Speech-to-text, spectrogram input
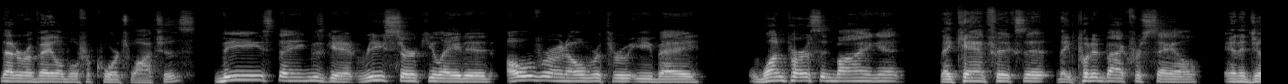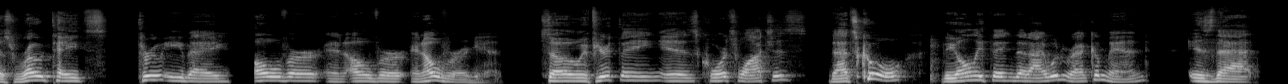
that are available for quartz watches. These things get recirculated over and over through eBay. One person buying it, they can't fix it, they put it back for sale, and it just rotates through eBay over and over and over again. So if your thing is quartz watches, that's cool. The only thing that I would recommend is that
